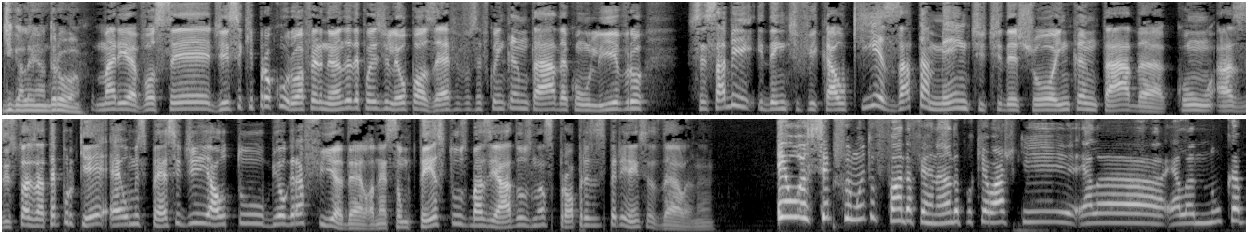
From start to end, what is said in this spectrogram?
Diga, Leandro. Maria, você disse que procurou a Fernanda depois de ler o pós-F, você ficou encantada com o livro. Você sabe identificar o que exatamente te deixou encantada com as histórias? Até porque é uma espécie de autobiografia dela, né? São textos baseados nas próprias experiências dela, né? Eu, eu, sempre fui muito fã da Fernanda porque eu acho que ela, ela nunca,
